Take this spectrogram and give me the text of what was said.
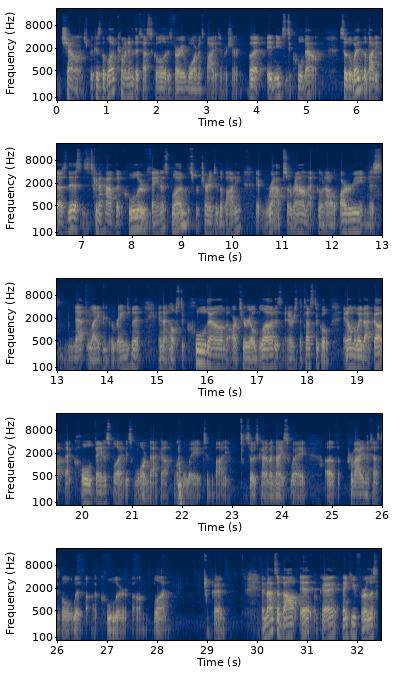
challenge because the blood coming into the testicle is very warm, it's body temperature, but it needs to cool down. So the way that the body does this is it's going to have the cooler venous blood that's returning to the body. It wraps around that gonadal artery in this net-like arrangement, and that helps to cool down the arterial blood as it enters the testicle. And on the way back up, that cold venous blood gets warmed back up on the way to the body. So it's kind of a nice way of providing the testicle with a cooler um, blood. Okay. And that's about it. Okay. Thank you for listening.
